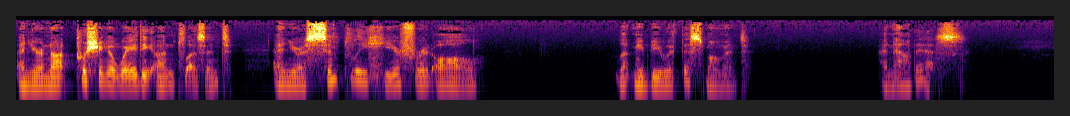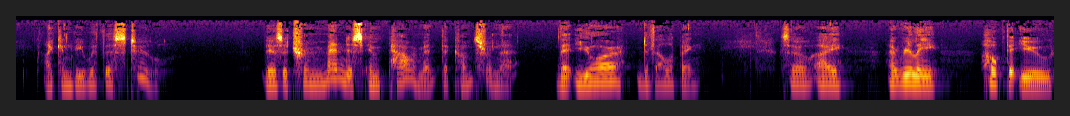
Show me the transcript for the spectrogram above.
and you're not pushing away the unpleasant and you're simply here for it all, let me be with this moment. And now this. I can be with this too. There's a tremendous empowerment that comes from that that you're developing. So I, I really hope that you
